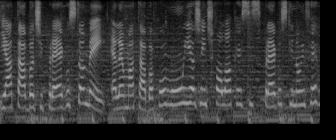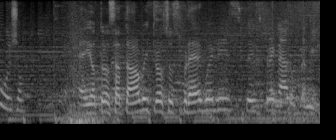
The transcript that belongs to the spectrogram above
E a tábua de pregos também. Ela é uma tábua comum e a gente coloca esses pregos que não enferrujam. É, eu trouxe a tábua e trouxe os pregos, eles, eles pregaram para mim.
